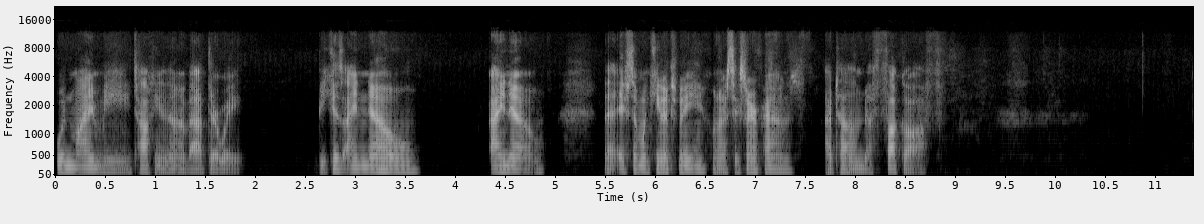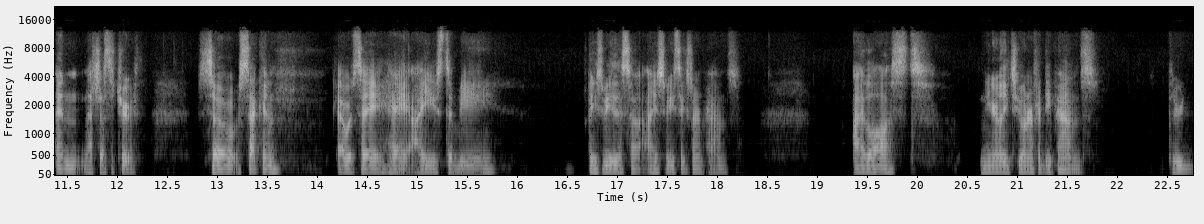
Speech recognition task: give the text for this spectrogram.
would mind me talking to them about their weight, because I know, I know that if someone came up to me when I was 600 pounds, I'd tell them to fuck off. And that's just the truth. So, second, I would say, hey, I used to be I used to be this. I used to be 600 pounds. I lost nearly 250 pounds through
